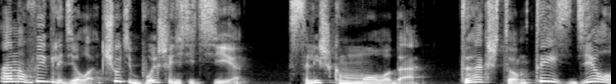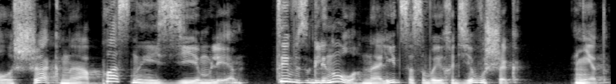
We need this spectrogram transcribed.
Она выглядела чуть больше десяти. Слишком молодо. Так что ты сделал шаг на опасные земли. Ты взглянул на лица своих девушек нет,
